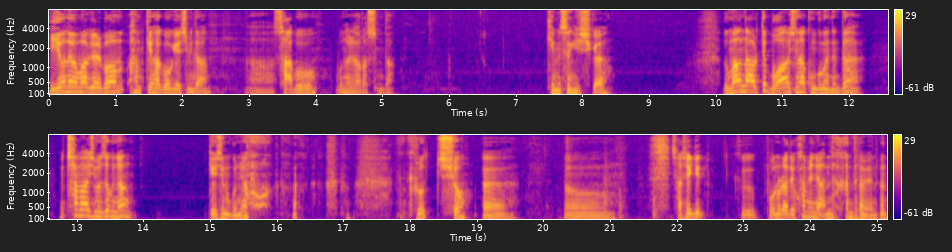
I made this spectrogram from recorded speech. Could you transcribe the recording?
이연의 음악 앨범 함께 하고 계십니다. 어, 4부 문을 열었습니다. 김승희 씨가요. 음악 나올 때 뭐 하시나 궁금했는데 차 마시면서 그냥 계시는군요. 그렇죠. 예. 어, 사실 이게 그 보는 라디오 화면이 안 나간다면은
